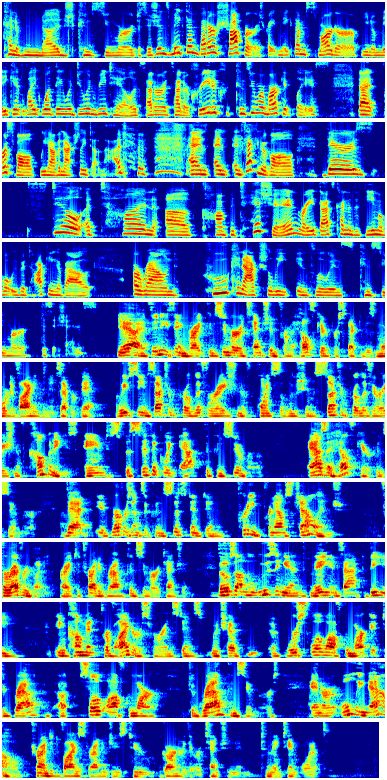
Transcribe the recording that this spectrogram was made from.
kind of nudge consumer decisions, make them better shoppers, right? Make them smarter, you know, make it like what they would do in retail, et cetera, et cetera. Create a consumer marketplace that, first of all, we haven't actually done that. and and and second of all, there's still a ton of competition, right? That's kind of the theme of what we've been talking about around who can actually influence consumer decisions. Yeah, if anything, right, consumer attention from a healthcare perspective is more divided than it's ever been. We've seen such a proliferation of point solutions, such a proliferation of companies aimed specifically at the consumer as a healthcare consumer that it represents a consistent and pretty pronounced challenge for everybody, right, to try to grab consumer attention. Those on the losing end may, in fact, be incumbent providers, for instance, which have were slow off the market to grab, uh, slow off the mark to grab consumers, and are only now trying to devise strategies to garner their attention and to maintain loyalty.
